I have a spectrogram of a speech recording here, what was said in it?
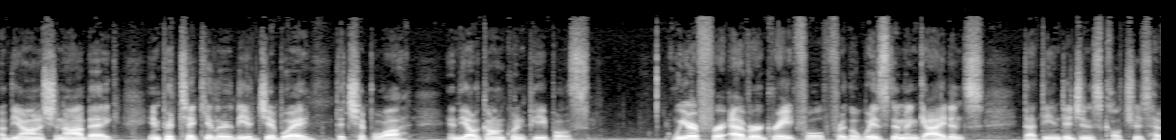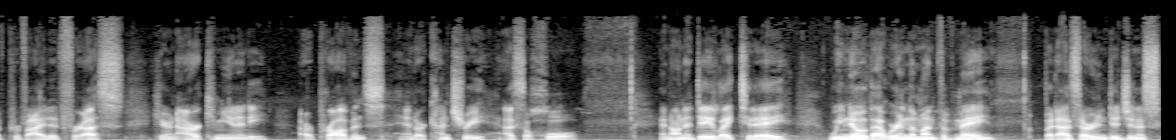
of the Anishinaabe, in particular the Ojibwe, the Chippewa, and the Algonquin peoples. We are forever grateful for the wisdom and guidance that the Indigenous cultures have provided for us here in our community, our province, and our country as a whole. And on a day like today, we know that we're in the month of May, but as our indigenous,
